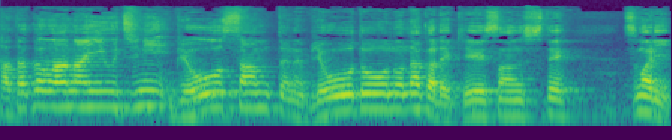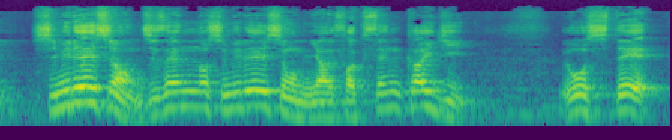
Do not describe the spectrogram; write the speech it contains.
戦わないうちに秒算というのは平等の中で計算してつまりシミュレーション事前のシミュレーションや作戦会議をして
